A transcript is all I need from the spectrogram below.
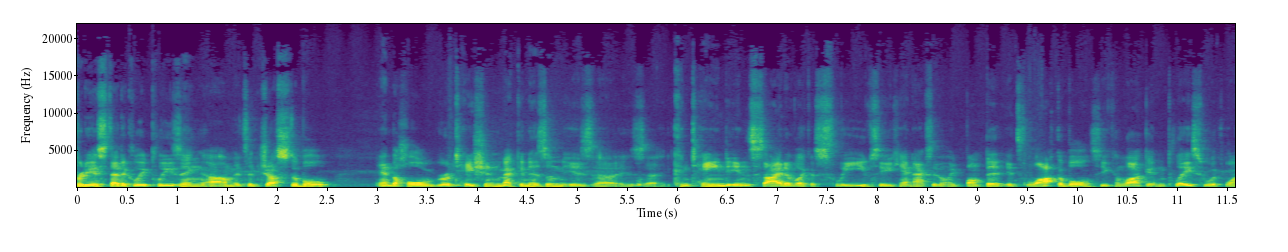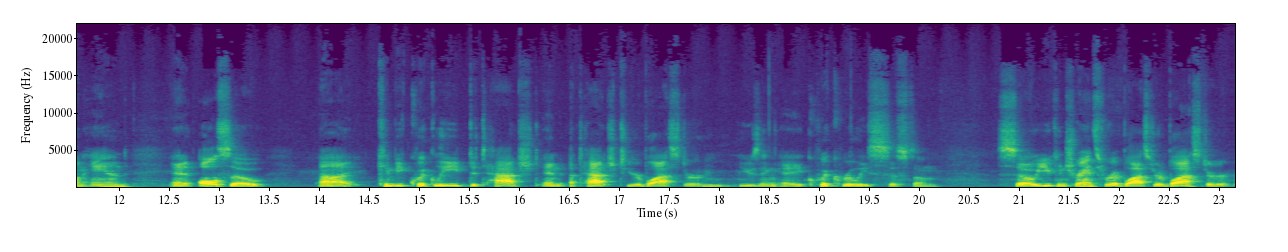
pretty aesthetically pleasing. Um, it's adjustable, and the whole rotation mechanism is uh, is uh, contained inside of like a sleeve, so you can't accidentally bump it. It's lockable, so you can lock it in place with one hand, and it also uh, can be quickly detached and attached to your blaster using a quick release system. So you can transfer it blaster to blaster,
